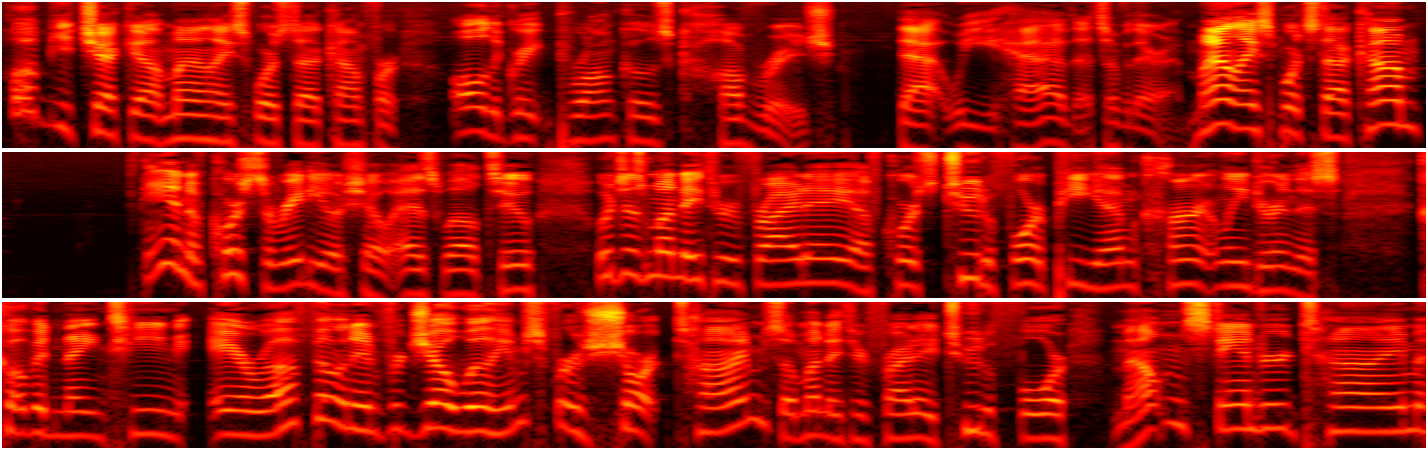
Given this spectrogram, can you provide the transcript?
Hope you check out milehighsports.com for all the great Broncos coverage that we have. That's over there at milehighsports.com. And of course the radio show as well too, which is Monday through Friday, of course 2 to 4 p.m. currently during this COVID-19 era, filling in for Joe Williams for a short time. So Monday through Friday 2 to 4 Mountain Standard Time.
